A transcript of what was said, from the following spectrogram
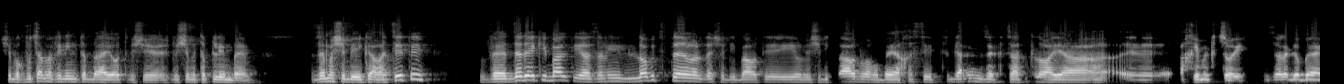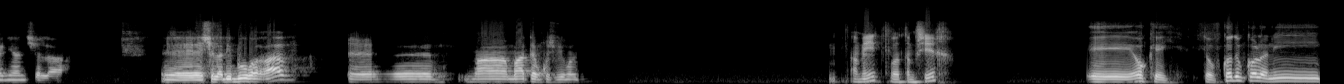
שבקבוצה מבינים את הבעיות וש, ושמטפלים בהן, זה מה שבעיקר רציתי. ואת זה די קיבלתי, אז אני לא מצטער על זה שדיברתי ושדיברנו הרבה יחסית, גם אם זה קצת לא היה אה, הכי מקצועי. זה לגבי העניין של, ה, אה, של הדיבור הרב. אה, מה, מה אתם חושבים על זה? עמית, בוא תמשיך. אה, אוקיי, טוב, קודם כל אני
